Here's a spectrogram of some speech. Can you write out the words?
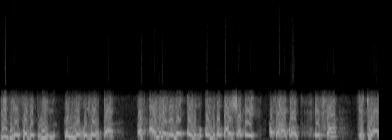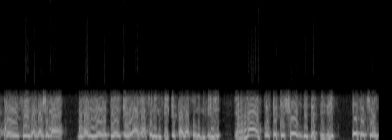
nous y laissons des plumes, que nous le voulions ou pas. Parce qu'à un moment donné, on ne va pas échapper à sa rencontre. Et ça, surtout après ses engagements devant l'Union européenne et avant son exil et pendant son exil, il montre quelque chose de décisif. Que cette chose?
